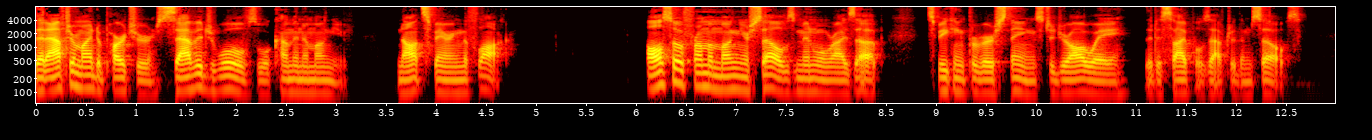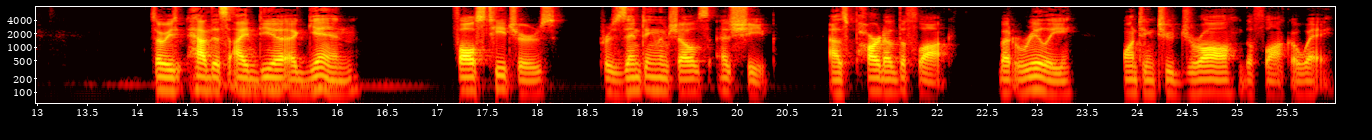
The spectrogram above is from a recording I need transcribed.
that after my departure, savage wolves will come in among you, not sparing the flock. Also from among yourselves men will rise up, speaking perverse things to draw away the disciples after themselves. So we have this idea again false teachers presenting themselves as sheep, as part of the flock, but really wanting to draw the flock away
